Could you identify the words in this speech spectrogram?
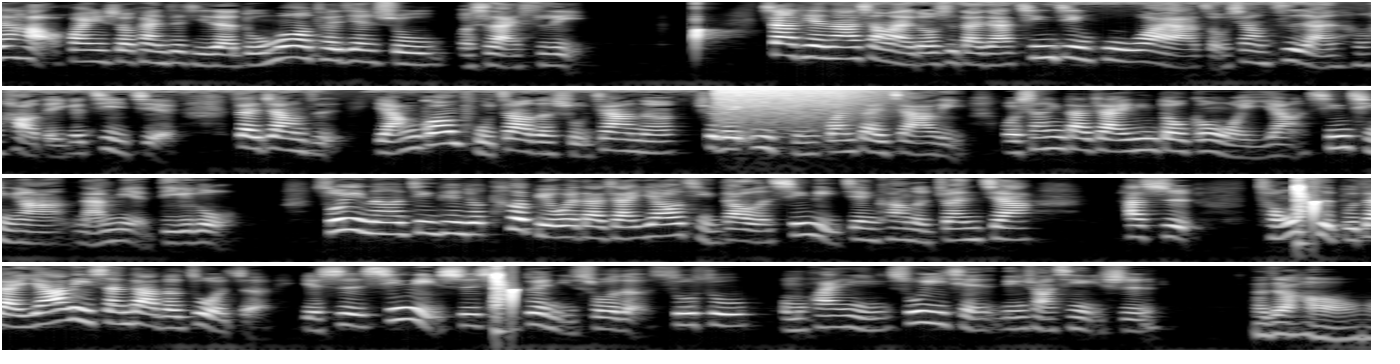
家好，欢迎收看这集的读墨推荐书，我是莱斯利。夏天呢、向来都是大家亲近户外啊，走向自然很好的一个季节。在这样子阳光普照的暑假呢，却被疫情关在家里，我相信大家一定都跟我一样，心情啊难免低落。所以呢，今天就特别为大家邀请到了心理健康的专家，他是从此不再压力山大的作者，也是心理师想对你说的苏苏。我们欢迎苏奕虔临床心理师。大家好。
